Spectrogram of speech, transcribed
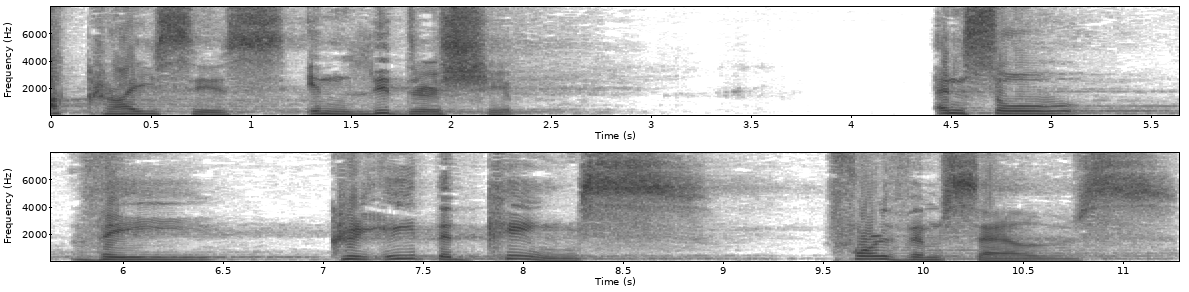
a crisis in leadership. And so they created kings for themselves.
